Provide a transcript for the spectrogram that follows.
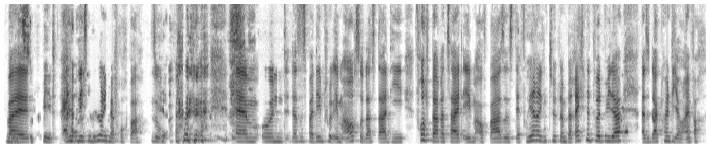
weil dann bin ich sowieso nicht mehr fruchtbar. So. Ja. ähm, und das ist bei dem Tool eben auch so, dass da die fruchtbare Zeit eben auf Basis der vorherigen Zyklen berechnet wird wieder. Also da könnte ich auch einfach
